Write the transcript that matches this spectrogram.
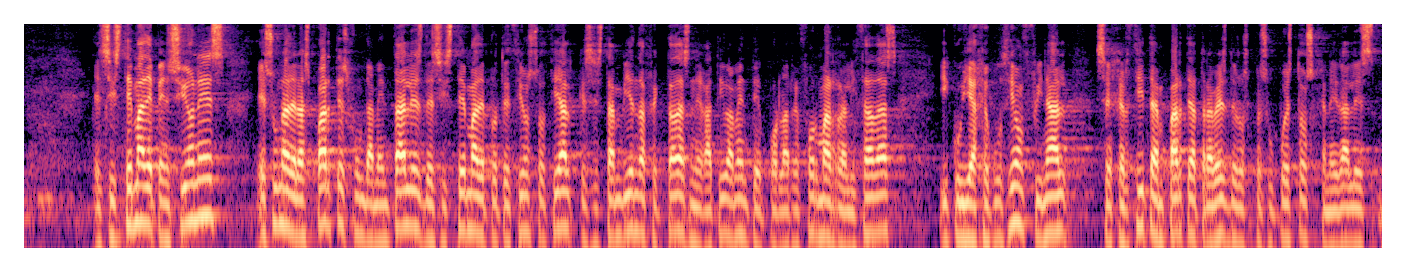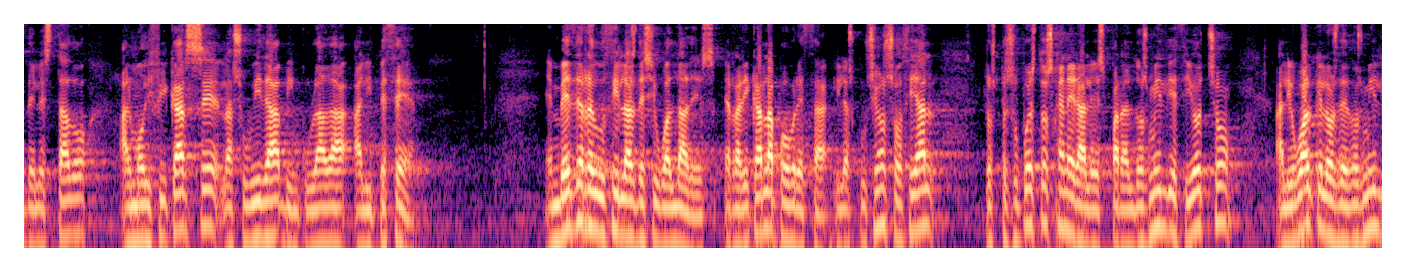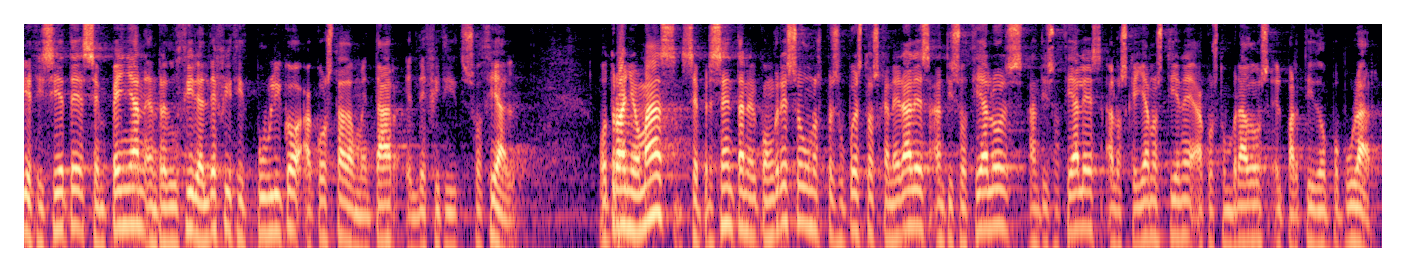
El sistema de pensiones es una de las partes fundamentales del sistema de protección social que se están viendo afectadas negativamente por las reformas realizadas y cuya ejecución final se ejercita en parte a través de los presupuestos generales del Estado al modificarse la subida vinculada al IPC. En vez de reducir las desigualdades, erradicar la pobreza y la exclusión social, los presupuestos generales para el 2018 al igual que los de 2017, se empeñan en reducir el déficit público a costa de aumentar el déficit social. Otro año más se presenta en el Congreso unos presupuestos generales antisociales, antisociales a los que ya nos tiene acostumbrados el Partido Popular.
